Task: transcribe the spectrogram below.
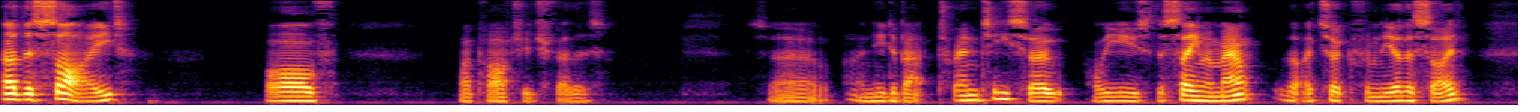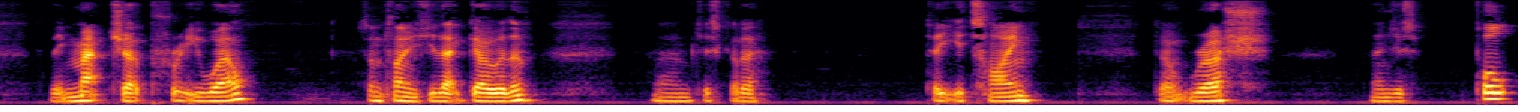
other side of my partridge feathers. So I need about 20 so I'll use the same amount that I took from the other side. They match up pretty well. Sometimes you let go of them. Um, just got to take your time. Don't rush. And just pull.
